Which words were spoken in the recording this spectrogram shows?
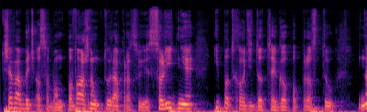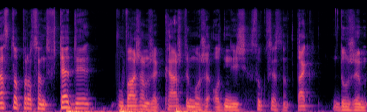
Trzeba być osobą poważną, która pracuje solidnie i podchodzi do tego po prostu na 100%. Wtedy uważam, że każdy może odnieść sukces na tak dużym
